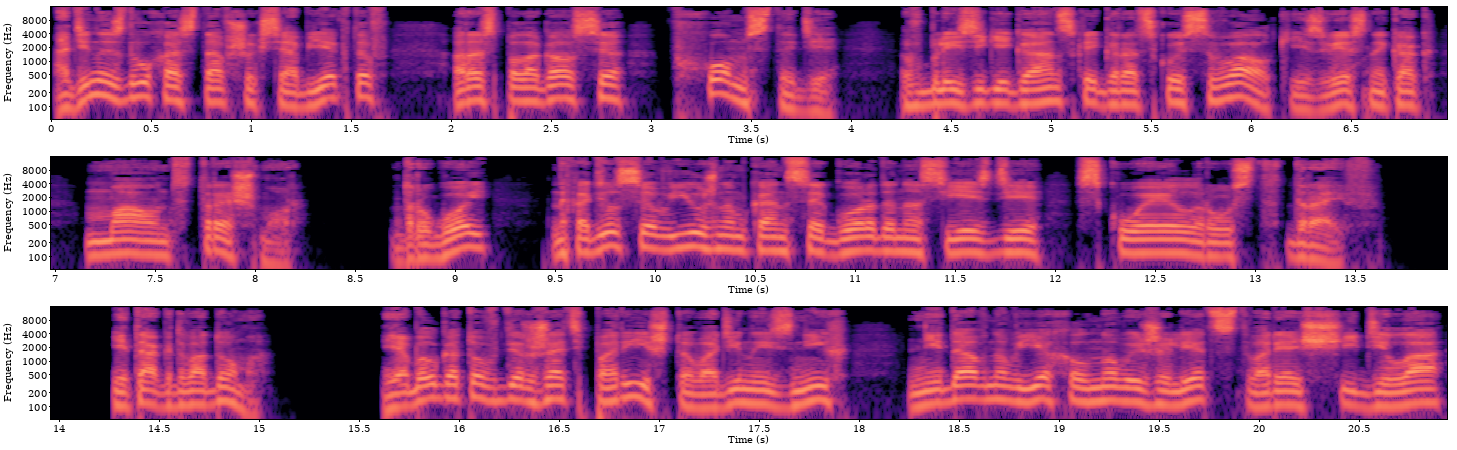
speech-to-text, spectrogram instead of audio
Один из двух оставшихся объектов располагался в Хомстеде, вблизи гигантской городской свалки, известной как Маунт Трэшмор. Другой находился в южном конце города на съезде с Куэйл-Руст-Драйв. Итак, два дома. Я был готов держать пари, что в один из них недавно въехал новый жилец, творящий дела,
